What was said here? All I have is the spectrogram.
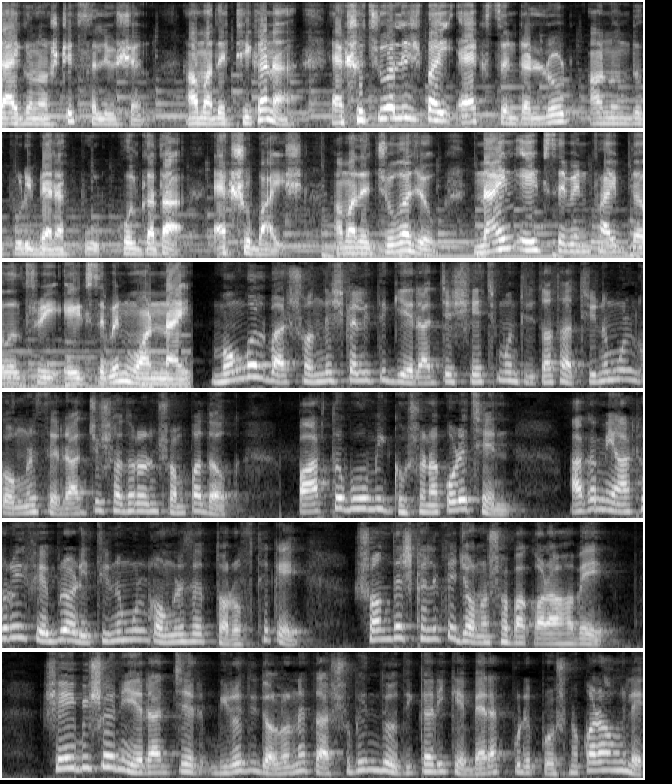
diagnostic solution আমাদের ঠিকানা একশো চুয়াল্লিশ বাই এক সেন্ট্রাল রোড আনন্দপুরি ব্যারাকপুর কলকাতা একশো বাইশ। আমাদের যোগাযোগ nine eight seven five double three eight seven one nine. মঙ্গলবার সন্দেশখালীতে গিয়ে রাজ্যের সেচমন্ত্রী তথা তৃণমূল কংগ্রেসের রাজ্য সাধারণ সম্পাদক পার্থ ভৌমিক ঘোষণা করেছেন। আগামী আঠেরোই ফেব্রুয়ারি তৃণমূল কংগ্রেসের তরফ থেকে সন্দেশখালীতে জনসভা করা হবে। সেই বিষয় নিয়ে রাজ্যের বিরোধী দলনেতা শুভেন্দু অধিকারীকে ব্যারাকপুরে প্রশ্ন করা হলে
